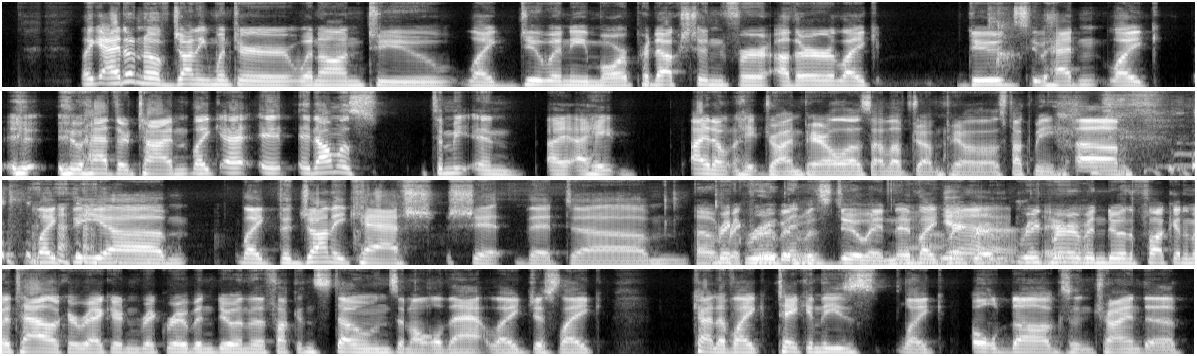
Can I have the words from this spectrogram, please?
like I don't know if Johnny Winter went on to like do any more production for other like dudes who hadn't like who- who had their time. Like uh, it it almost to me and I, I hate I don't hate drawing parallels. I love drawing parallels. Fuck me. Um like the um like the Johnny Cash shit that um Oh, Rick, Rick Rubin, Rubin? was doing. And like Yeah. Rick, Rick There go. Rubin doing the fucking Metallica record and Rick Rubin doing the fucking Stones and all of that. Like just like kind of like taking these like old dogs and trying to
